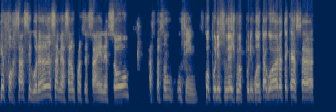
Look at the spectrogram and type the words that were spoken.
reforçar a segurança, ameaçaram processar a NSO. A situação, enfim, ficou por isso mesmo por enquanto agora, até que essa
